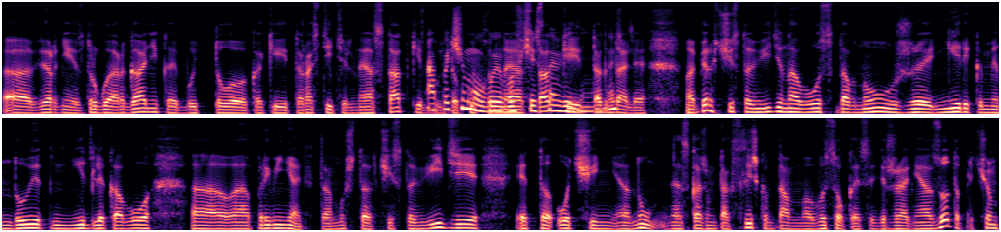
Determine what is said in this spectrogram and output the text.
э, вернее, с другой органикой, будь то какие-то растительные остатки, а будь почему то вы его в чистом виде и так носите? далее. Во-первых, в чистом виде навоз давно уже не рекомендует ни для кого э, применять, потому что в чистом виде это очень, ну, скажем так, слишком там высокое содержание азота, причем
